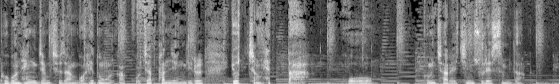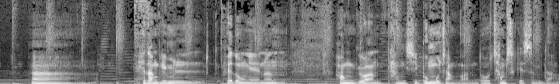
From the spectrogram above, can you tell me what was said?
법원 행정처장과 회동을 갖고 재판 연기를 요청했다고 검찰에 진술했습니다. 아, 해당 비밀 회동에는 황교안 당시 법무장관도 참석했습니다.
